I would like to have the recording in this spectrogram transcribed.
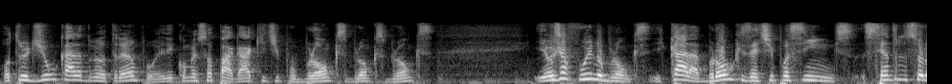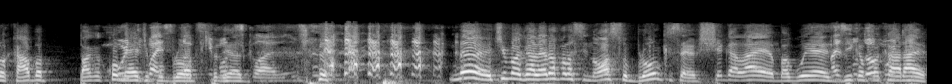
Outro dia um cara do meu trampo, ele começou a pagar aqui, tipo, Bronx, Bronx, Bronx. E eu já fui no Bronx. E, cara, Bronx é tipo assim, centro de Sorocaba paga Muito comédia pro mais Bronx, top que tá ligado? Claros. Não, eu tinha uma galera fala assim, nossa, o Bronx, é, chega lá, é, o bagulho é Mas zica pra muito. caralho.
